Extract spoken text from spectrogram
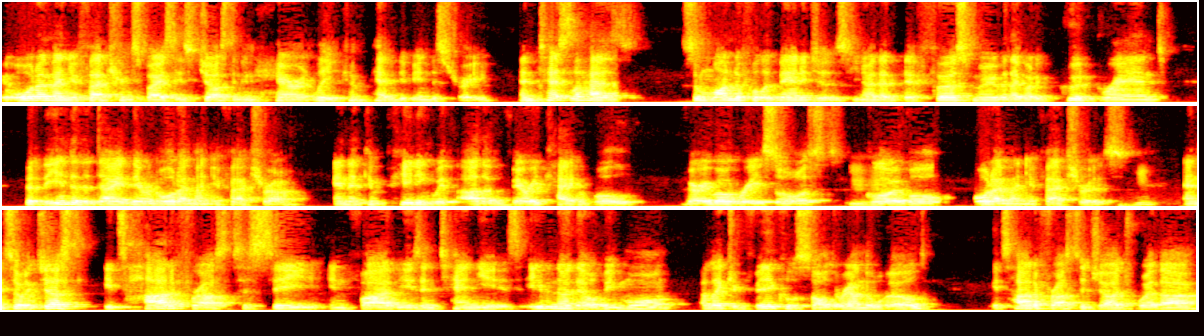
The auto manufacturing space is just an inherently competitive industry and tesla has some wonderful advantages you know that they're first mover they've got a good brand but at the end of the day they're an auto manufacturer and they're competing with other very capable very well resourced mm-hmm. global auto manufacturers mm-hmm. And so it just it's harder for us to see in five years and ten years, even though there will be more electric vehicles sold around the world, it's harder for us to judge whether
